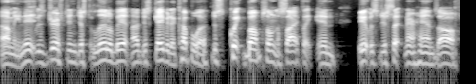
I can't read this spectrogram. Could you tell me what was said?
I mean, it was drifting just a little bit, and I just gave it a couple of just quick bumps on the cyclic, and it was just sitting there hands off.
